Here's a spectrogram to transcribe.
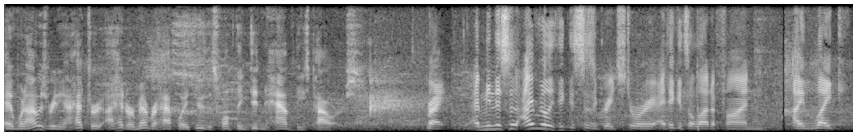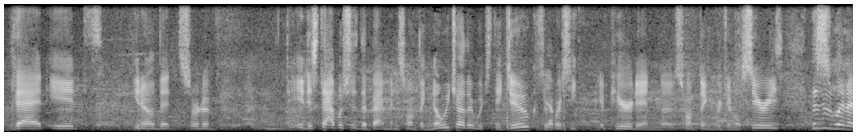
And when I was reading, I had to I had to remember halfway through the Swamp Thing didn't have these powers. Right. I mean, this is. I really think this is a great story. I think it's a lot of fun. I like that it, you know, that sort of. It establishes that Batman and Swamp Thing know each other, which they do, because Yep. of course he appeared in the Swamp Thing original series. This is when I,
